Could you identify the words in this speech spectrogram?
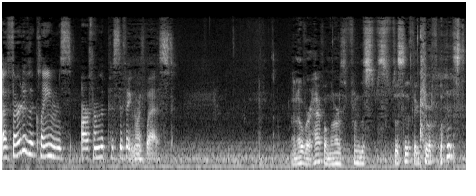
a third of the claims are from the Pacific Northwest. And over half of them are from the s- specific Northwest.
